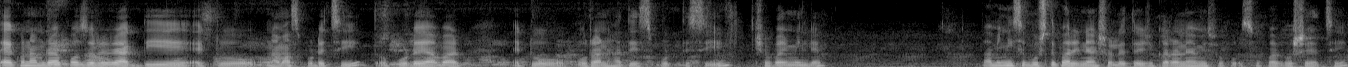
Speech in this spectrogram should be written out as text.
তো এখন আমরা ফজরের আগ দিয়ে একটু নামাজ পড়েছি, তো পড়ে আবার একটু কোরআন, হাদিস পড়তেছি সবাই মিলে। তো আমি নিচে বসতে পারি না আসলে, তো এই কারণে আমি সোফা- সোফায় বসে আছি।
